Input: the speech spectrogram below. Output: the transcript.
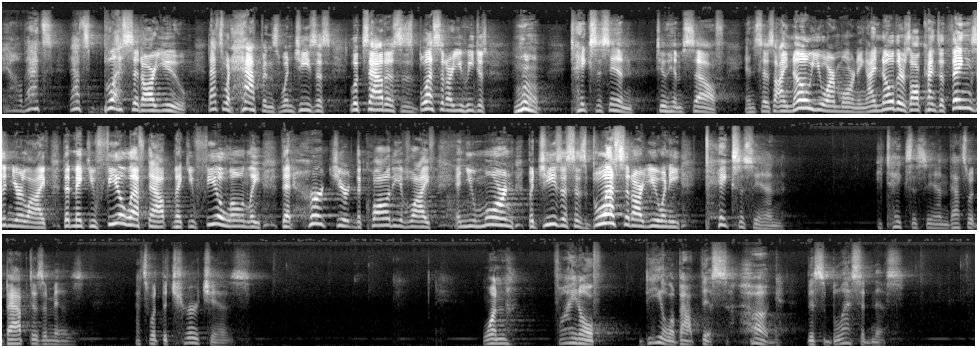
You know, that's, that's blessed are you. That's what happens when Jesus looks out at us as blessed are you. He just whoom, takes us in to himself. and says, I know you are mourning. I know there's all kinds of things in your life that make you feel left out, make you feel lonely, that hurt your, the quality of life, and you mourn. But Jesus says, Blessed are you, and He takes us in. He takes us in. That's what baptism is, that's what the church is. One final deal about this hug, this blessedness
